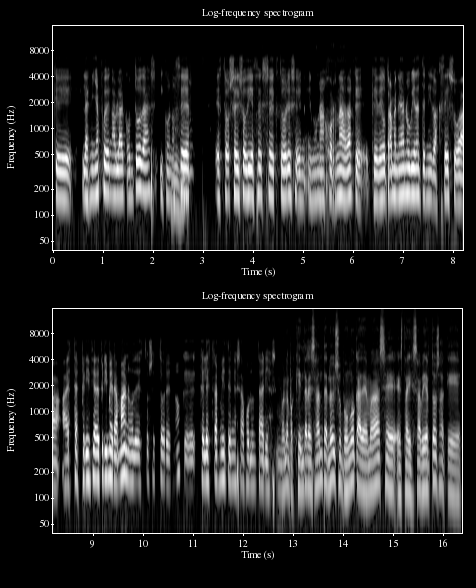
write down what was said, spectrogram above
que las niñas pueden hablar con todas y conocer estos seis o diez sectores en, una jornada que, de otra manera no hubieran tenido acceso a, esta experiencia de primera mano de estos sectores ¿no? que, les transmiten esas voluntarias. Bueno, pues qué interesante, ¿no? Y supongo que además eh, estáis abiertos a que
